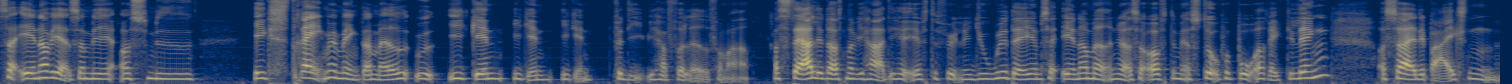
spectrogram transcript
så ender vi altså med at smide ekstreme mængder mad ud igen, igen, igen, fordi vi har fået lavet for meget. Og særligt også, når vi har de her efterfølgende juledage, jamen, så ender maden jo altså ofte med at stå på bordet rigtig længe, og så er det bare ikke sådan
